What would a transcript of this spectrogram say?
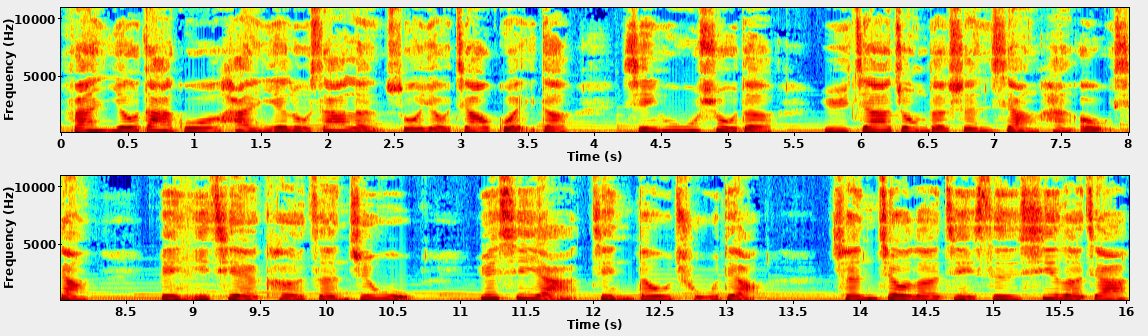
凡犹大国和耶路撒冷所有交鬼的、行巫术的、与家中的神像和偶像，并一切可憎之物，约西亚尽都除掉，成就了祭司希勒家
